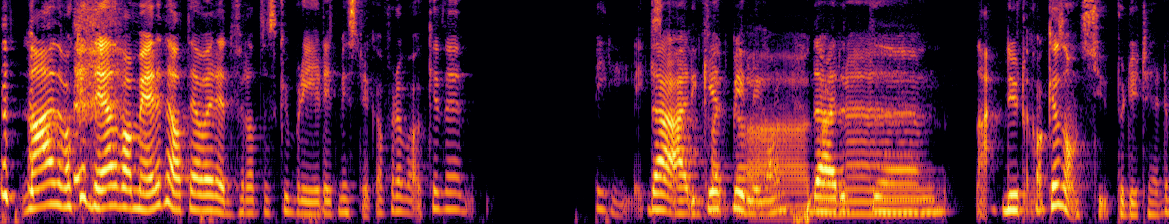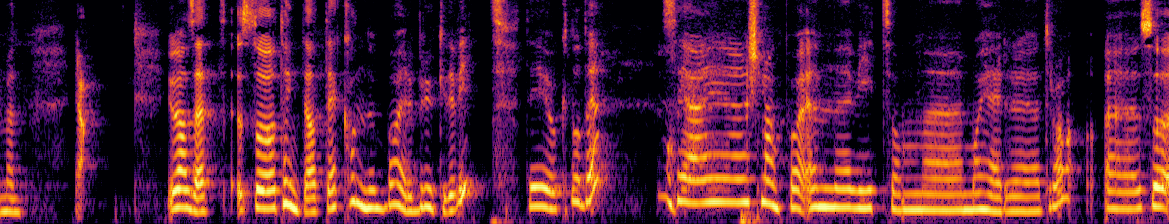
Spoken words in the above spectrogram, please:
Nei, det var ikke det. Det var mer det at jeg var redd for at det skulle bli litt mislykka. For det var ikke det billigste. Det er ikke et billig garn. Det er et, uh, Nei, det var ikke sånn superdyrt heller, men ja. Uansett, så tenkte jeg at jeg kan jo bare bruke det hvitt. Det gjør jo ikke noe, det. Så jeg slang på en hvit sånn eh, mohair-tråd. Eh, Så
